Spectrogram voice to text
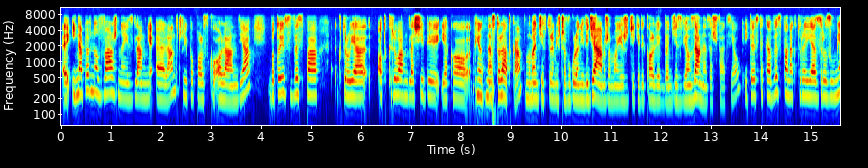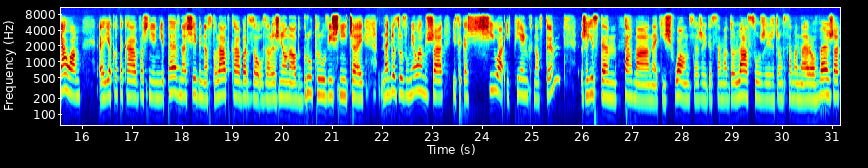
E, I na pewno ważne jest dla mnie Eland, czyli po polsku Olandia, bo to jest wyspa, którą ja odkryłam dla siebie jako piętnastolatka, w momencie, w którym jeszcze w ogóle nie wiedziałam, że moje życie kiedykolwiek będzie związane ze Szwecją. I to jest taka wyspa, na której ja zrozumiałam e, jako taka właśnie niepewna siebie nastolatka, bardzo uzależniona od grupy rówieśniczej. Nagle zrozumiałam, że jest jakaś siła i piękno w tym, że jestem sama na jakiejś łące, że idę sama do lasu, że jeżdżę sama na rowerze.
